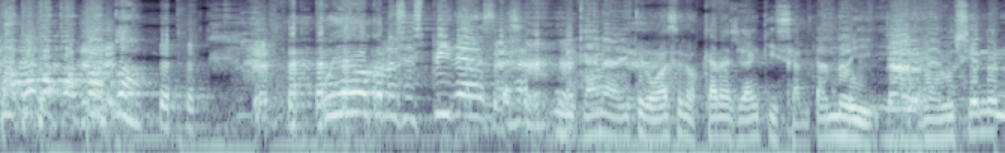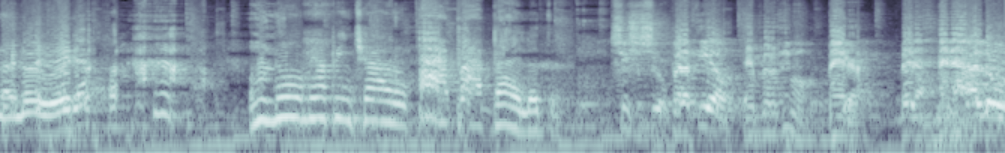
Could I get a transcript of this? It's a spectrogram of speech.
Pa, pa, pa, pa, pa. Cuidado con los spinners. Un cana, ¿viste cómo hacen los canas yankees saltando y, y reduciendo una aloe vera? Oh no, me ha pinchado. Pa, pa, pa, el otro. Sí, sí, sí, operativo. Operativo. Vera, vera, vera, aloe.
